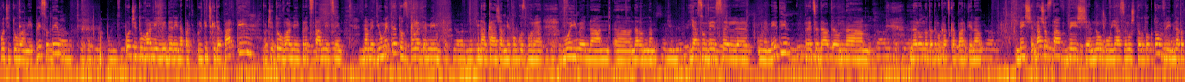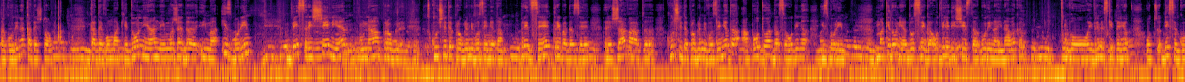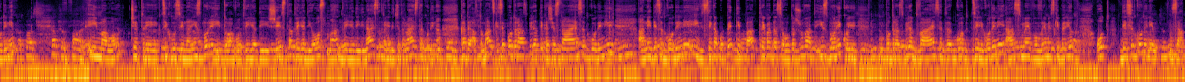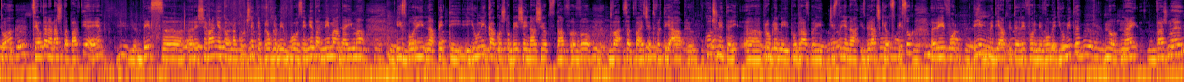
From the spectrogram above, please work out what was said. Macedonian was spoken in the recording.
почитувани присутни, почитувани лидери на политичките партии, почитувани представници на медиумите, дозволете ми да кажам неколку збори во име на Народна Јас сум Весел Мемеди, председател на Народната демократска партија на беше нашиот став беше многу јасен уште од октомври минатата година каде што каде во Македонија не може да има избори без решение на проблем, клучните проблеми во земјата. Пред се треба да се решаваат клучните проблеми во земјата, а потоа да се оди на избори. Македонија до сега од 2006 година и навака во овој временски период од 10 години имало четири циклуси на избори и тоа во 2006, 2008, 2011, 2014 година, каде автоматски се подразбира дека 16 години, а не 10 години и сега по петти пат треба да се одржуваат избори кои подразбираат 20 год, цели години, а сме во временски период од 10 години. Затоа целта на нашата партија е без решевањето на клучните проблеми во земјата нема да има избори на 5 јуни како што беше и нашиот став во два, за 24 април. Клучните проблеми подразбори чистење на избирачкиот список, реформ и медијатните реформи во медиумите, но најважно е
